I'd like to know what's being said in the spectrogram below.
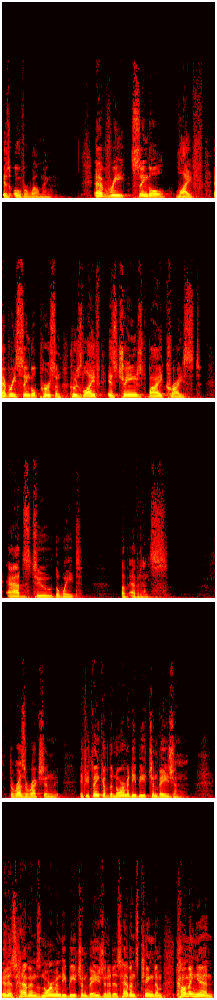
is overwhelming. Every single life, every single person whose life is changed by Christ adds to the weight of evidence. The resurrection, if you think of the Normandy Beach invasion, it is heaven's Normandy Beach invasion. It is heaven's kingdom coming in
